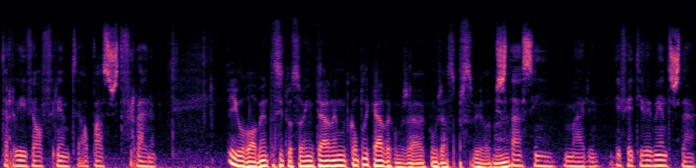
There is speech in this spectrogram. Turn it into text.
terrível frente ao Passos de Ferreira. E globalmente a situação interna é muito complicada, como já, como já se percebeu, é? Está sim, Mário. Efetivamente está.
